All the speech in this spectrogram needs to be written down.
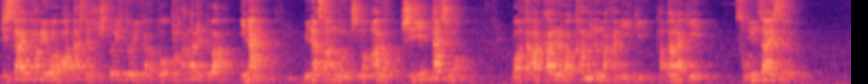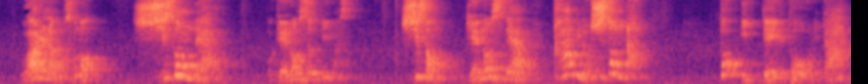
実際神は私たち一人一人から遠く離れてはいない。皆さんのうちのある詩人たちも彼らは神の中に生き働き存在する。我らもその子孫である。ゲノスって言います。子孫ゲノスである。神の子孫だ。と言っている通りだ。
